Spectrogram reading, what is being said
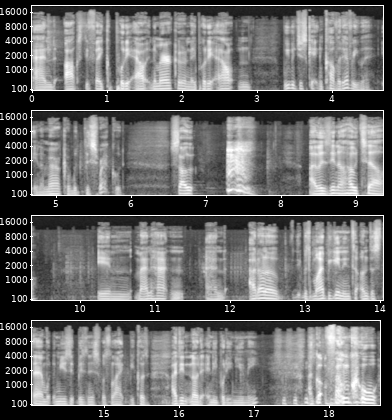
and asked if they could put it out in America, and they put it out, and we were just getting covered everywhere in America with this record. So I was in a hotel in Manhattan, and I don't know. It was my beginning to understand what the music business was like because I didn't know that anybody knew me. I got a phone call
